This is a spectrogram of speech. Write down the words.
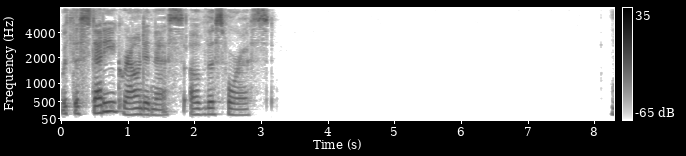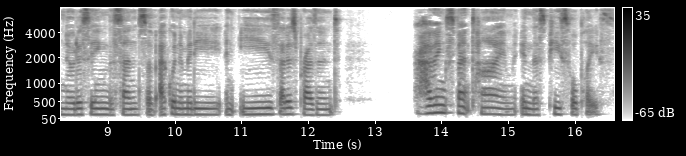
with the steady groundedness of this forest. noticing the sense of equanimity and ease that is present for having spent time in this peaceful place.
